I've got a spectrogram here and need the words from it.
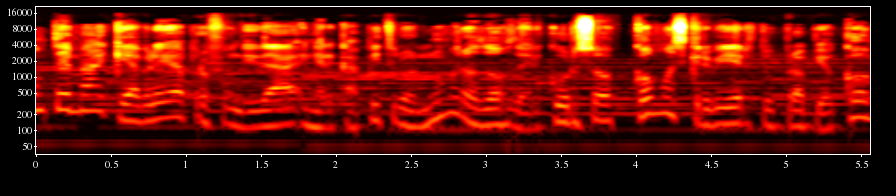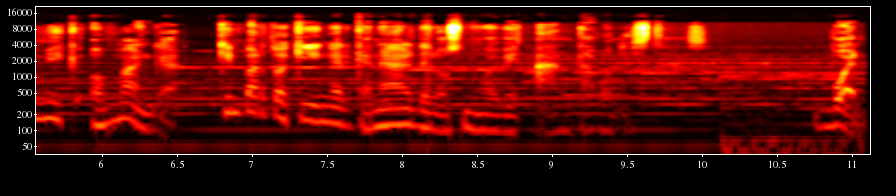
Un tema que hablé a profundidad en el capítulo número 2 del curso Cómo escribir tu propio cómic o manga, que imparto aquí en el canal de los 9 antagonistas. Bueno,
